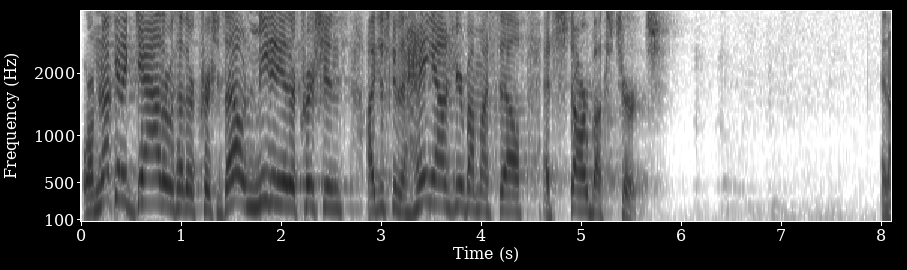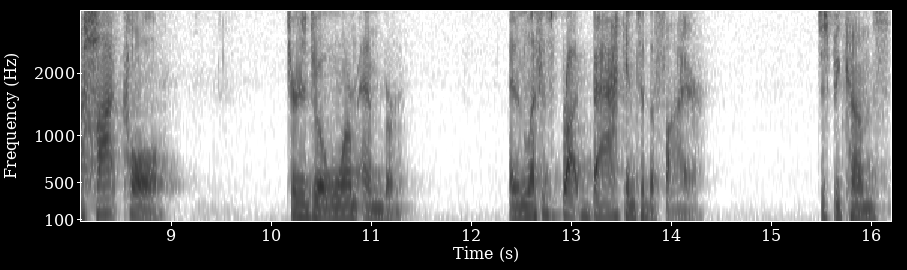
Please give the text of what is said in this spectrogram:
Or I'm not gonna gather with other Christians. I don't need any other Christians. I'm just gonna hang out here by myself at Starbucks Church. And a hot coal turns into a warm ember. And unless it's brought back into the fire, just becomes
